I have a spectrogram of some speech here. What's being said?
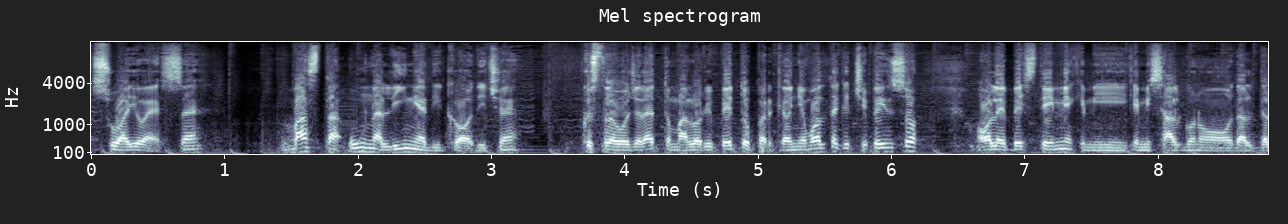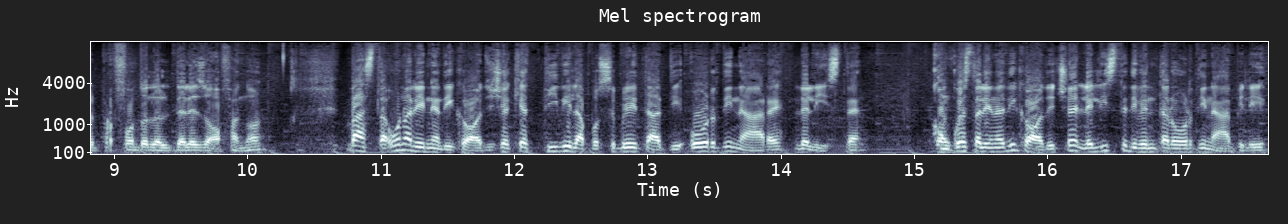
su iOS, basta una linea di codice questo l'avevo già detto ma lo ripeto perché ogni volta che ci penso ho le bestemmie che mi, che mi salgono dal, dal profondo del, dell'esofago basta una linea di codice che attivi la possibilità di ordinare le liste. Con questa linea di codice le liste diventano ordinabili,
